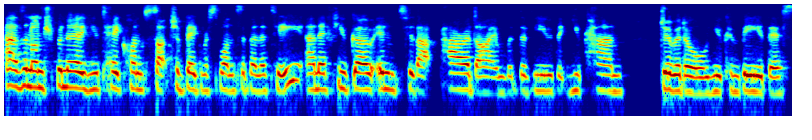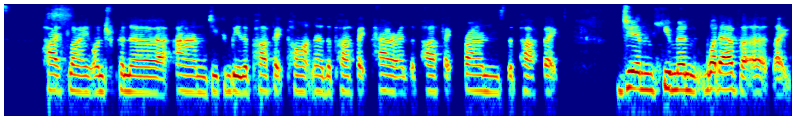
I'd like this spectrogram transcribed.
as an entrepreneur, you take on such a big responsibility. And if you go into that paradigm with the view that you can do it all, you can be this high flying entrepreneur and you can be the perfect partner, the perfect parent, the perfect friend, the perfect gym human, whatever, like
